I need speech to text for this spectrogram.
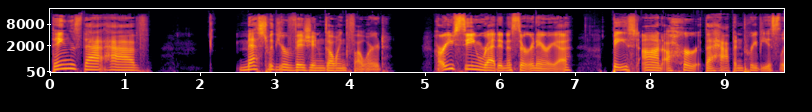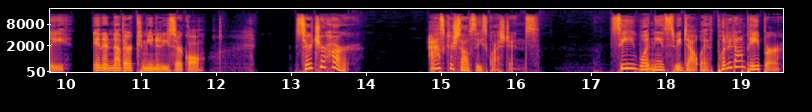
Things that have messed with your vision going forward? Are you seeing red in a certain area based on a hurt that happened previously in another community circle? Search your heart. Ask yourselves these questions. See what needs to be dealt with. Put it on paper.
